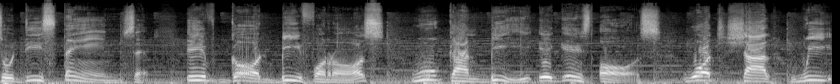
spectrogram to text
to these things? If God be for us, who can be against us? What shall we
